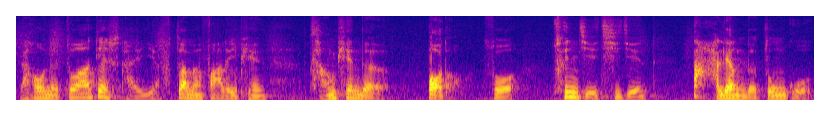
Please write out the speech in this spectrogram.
然后呢，中央电视台也专门发了一篇长篇的报道，说春节期间大量的中国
